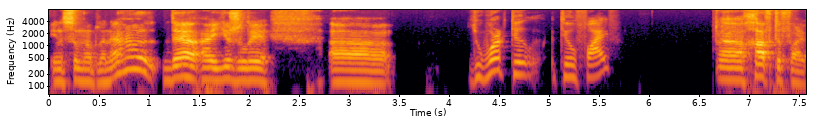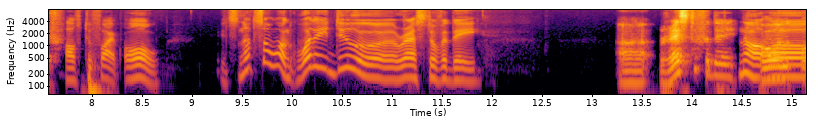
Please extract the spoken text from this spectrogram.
in Suma Blenero. There I usually uh, You work till till five? uh, half to five. Half to five. Oh, it's not so long. What do you do uh, rest of the day? Uh, rest of the day. No, On- uh,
